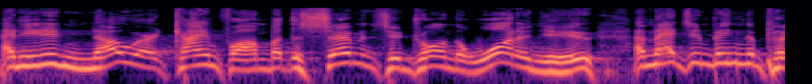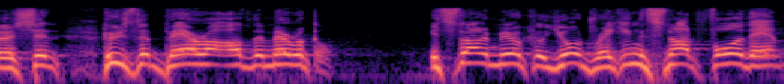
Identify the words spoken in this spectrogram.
and he didn't know where it came from, but the servants who'd drawn the water knew, imagine being the person who's the bearer of the miracle. It's not a miracle you're drinking, it's not for them.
